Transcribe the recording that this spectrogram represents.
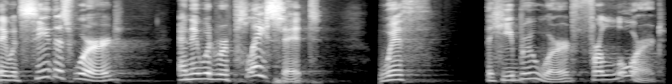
they would see this word and they would replace it with the Hebrew word for Lord.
